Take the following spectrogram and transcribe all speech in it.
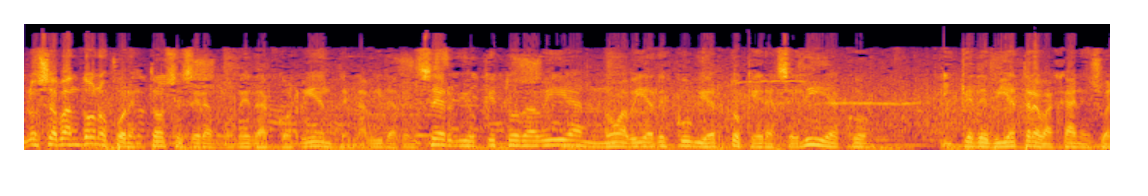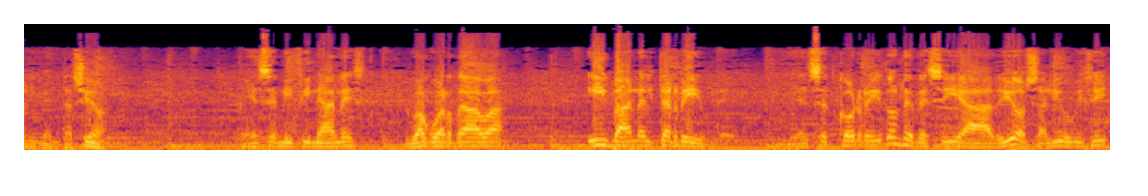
Los abandonos por entonces eran moneda corriente en la vida del serbio que todavía no había descubierto que era celíaco y que debía trabajar en su alimentación. En semifinales lo aguardaba Iván el Terrible y en set corridos le decía adiós a Ljubicic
